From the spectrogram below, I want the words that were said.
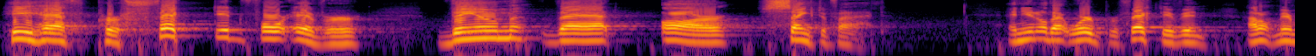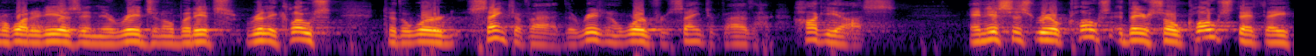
he hath perfected forever them that are sanctified. And you know that word perfective, in, I don't remember what it is in the original, but it's really close to the word sanctified. The original word for sanctified hagios. And this is real close. They're so close that they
